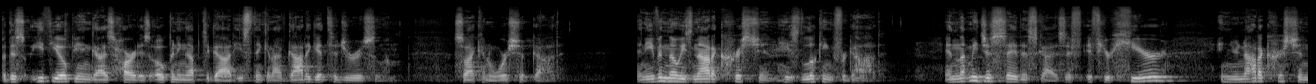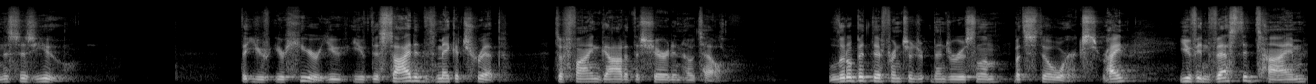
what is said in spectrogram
But this Ethiopian guy's heart is opening up to God. He's thinking, I've got to get to Jerusalem so I can worship God. And even though he's not a Christian, he's looking for God. And let me just say this, guys if, if you're here and you're not a Christian, this is you. That you're, you're here, you, you've decided to make a trip to find God at the Sheraton Hotel. A little bit different than Jerusalem, but still works, right? You've invested time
